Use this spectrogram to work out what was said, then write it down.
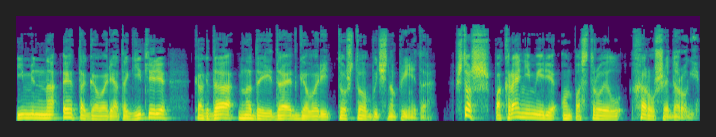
Именно это говорят о Гитлере, когда надоедает говорить то, что обычно принято. Что ж, по крайней мере, он построил хорошие дороги.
